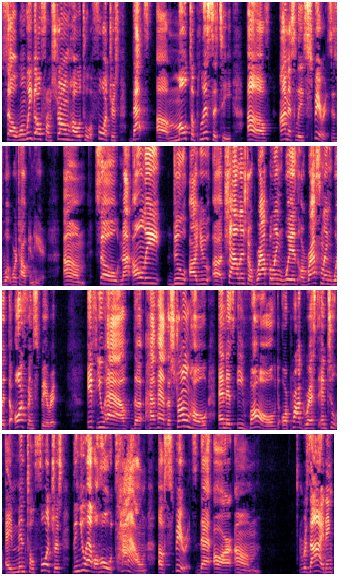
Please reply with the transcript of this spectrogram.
So when we go from stronghold to a fortress, that's a multiplicity of honestly spirits is what we're talking here. Um, so not only do are you uh, challenged or grappling with or wrestling with the orphan spirit, if you have the have had the stronghold and it's evolved or progressed into a mental fortress, then you have a whole town of spirits that are um residing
